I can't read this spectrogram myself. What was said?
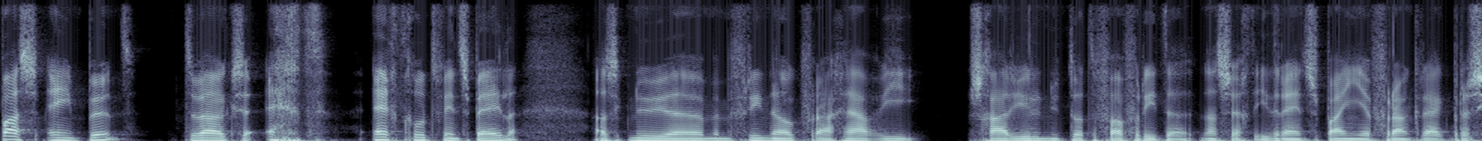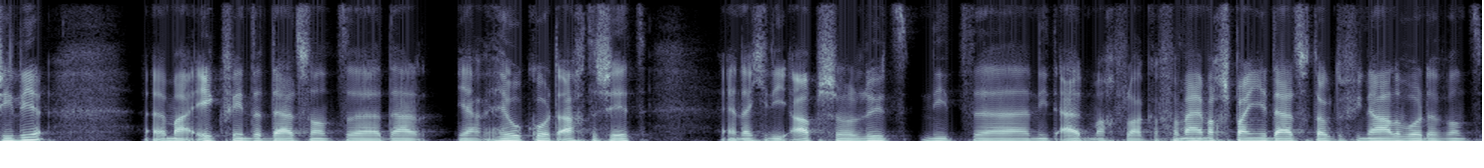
pas één punt. Terwijl ik ze echt, echt goed vind spelen. Als ik nu eh, met mijn vrienden ook vraag, ja, wie scharen jullie nu tot de favorieten? Dan zegt iedereen Spanje, Frankrijk, Brazilië. Eh, maar ik vind dat Duitsland eh, daar ja, heel kort achter zit. En dat je die absoluut niet, eh, niet uit mag vlakken. Voor mij mag Spanje-Duitsland ook de finale worden. Want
